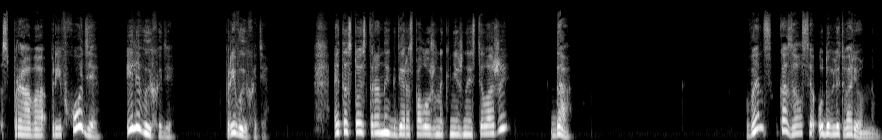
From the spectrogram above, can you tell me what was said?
Справа при входе или выходе? При выходе. Это с той стороны, где расположены книжные стеллажи? Да. Венс казался удовлетворенным.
